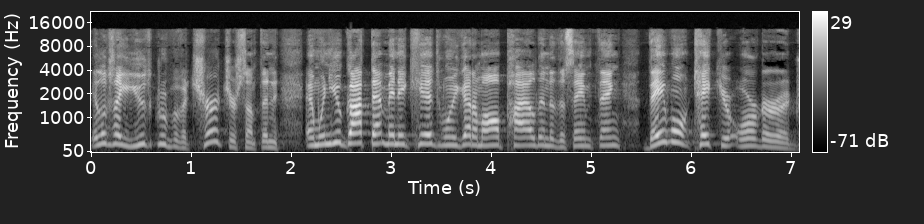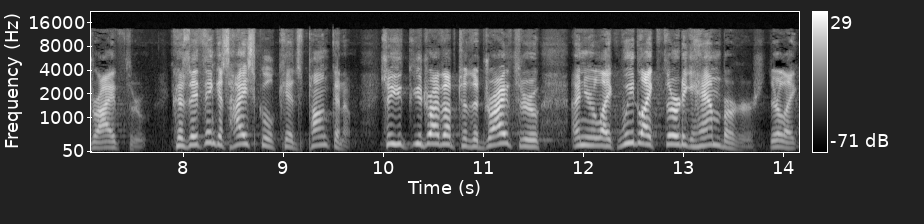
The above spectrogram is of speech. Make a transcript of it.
it, looks like a youth group of a church or something. And when you got that many kids, when we got them all piled into the same thing, they won't take your order or drive through because they think it's high school kids punking them. So you, you drive up to the drive through and you're like, we'd like 30 hamburgers. They're like,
